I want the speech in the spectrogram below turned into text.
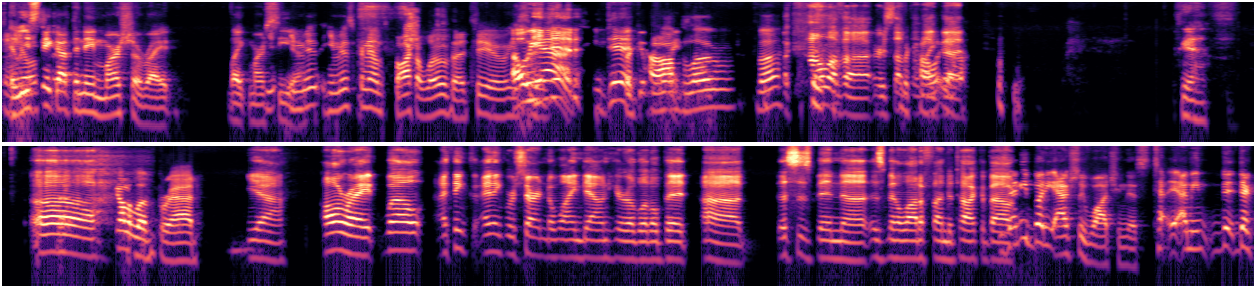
And at he least they got the name Marcia right, like Marcia. he, mi- he mispronounced Bakalova too. He oh said yeah, did. he did. Good point. Bakalova. Or something like Bakal- yeah. that. yeah, Uh, Gotta love Brad. yeah. All right. Well, I think I think we're starting to wind down here a little bit. Uh, this has been uh, has been a lot of fun to talk about. Is about. anybody actually watching this? I mean, th- there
